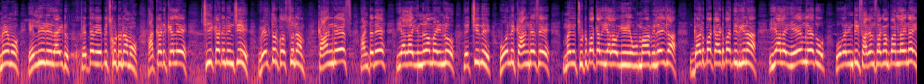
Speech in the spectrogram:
మేము ఎల్ఈడి లైట్ పెద్ద వేపించుకుంటున్నాము. అక్కడికి వెళ్ళి చీకటి నుంచి వెలుతురుకు వస్తున్నాం. కాంగ్రెస్ అంటేనే ఇలా ఇందిరమ్మ ఇండ్లు తెచ్చింది. ఓన్లీ కాంగ్రెసే. మేము చుట్టుపక్కల ఇలా ఈ మా విలేజ్లో గడప గడప తిరిగిన ఇవాళ ఏం లేదు. ఒకరింటికి సగం సగం పనులు అయినాయి.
